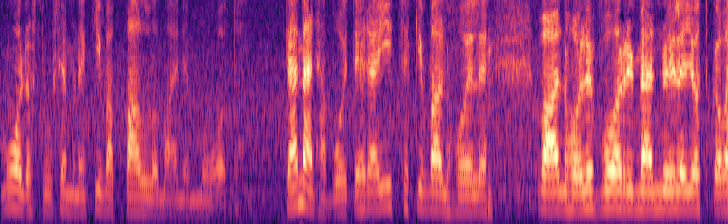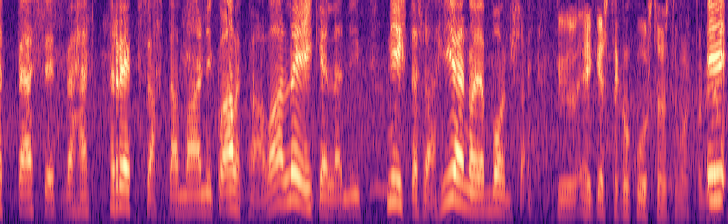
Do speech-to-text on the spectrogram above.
muodostuu semmoinen kiva pallomainen muoto. Tämänhän voi tehdä itsekin vanhoille, vanhoille vuorimännyille, jotka ovat päässeet vähän repsahtamaan, niin kun alkaa vaan leikellä, niin niistä saa hienoja bonsaita. Kyllä, ei kestä kuin 16 vuotta. Ei,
